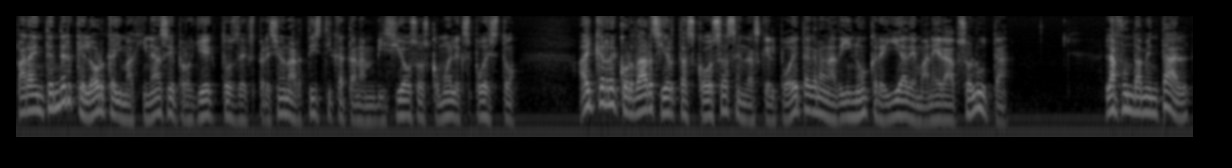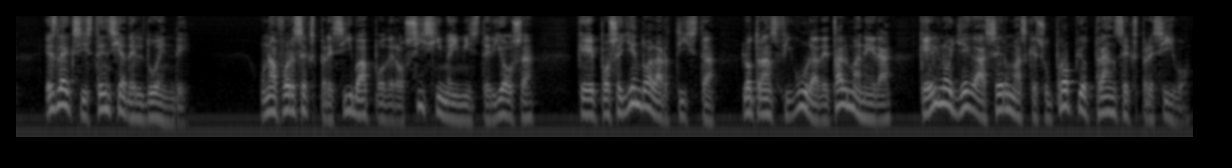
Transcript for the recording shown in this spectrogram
Para entender que Lorca imaginase proyectos de expresión artística tan ambiciosos como el expuesto, hay que recordar ciertas cosas en las que el poeta granadino creía de manera absoluta. La fundamental es la existencia del duende, una fuerza expresiva poderosísima y misteriosa que, poseyendo al artista, lo transfigura de tal manera que él no llega a ser más que su propio trance expresivo,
